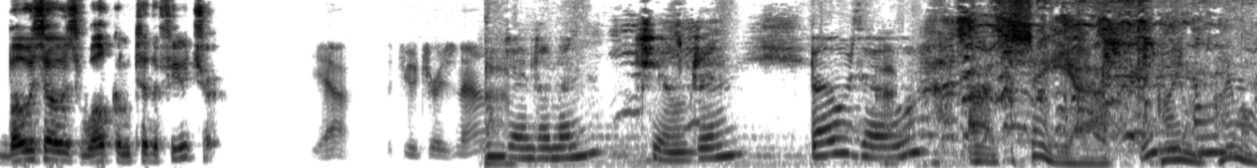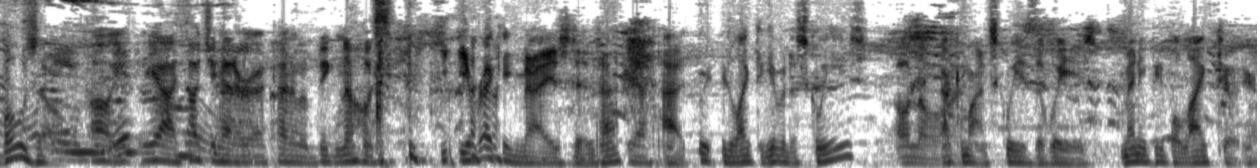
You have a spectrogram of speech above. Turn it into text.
Bozo's Welcome to the Future. Yeah, the future is now. Gentlemen, children, bozos. Uh, say, uh, I'm, I'm a bozo. Oh, yeah, I thought you had a, kind of a big nose. you recognized it, huh? Yeah. Uh, would you like to give it a squeeze? Oh, no. Oh, come on, squeeze the wheeze. Many people like to. Here.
